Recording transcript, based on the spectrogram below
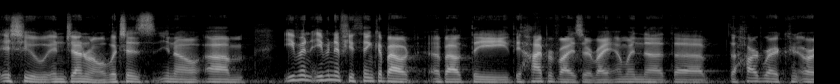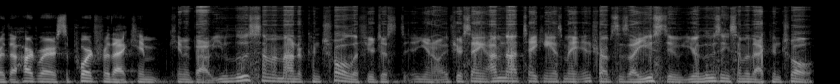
issue in general, which is, you know, um, even even if you think about about the the hypervisor, right, and when the the the hardware or the hardware support for that came came about, you lose some amount of control if you're just you know if you're saying I'm not taking as many interrupts as I used to, you're losing some of that control.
